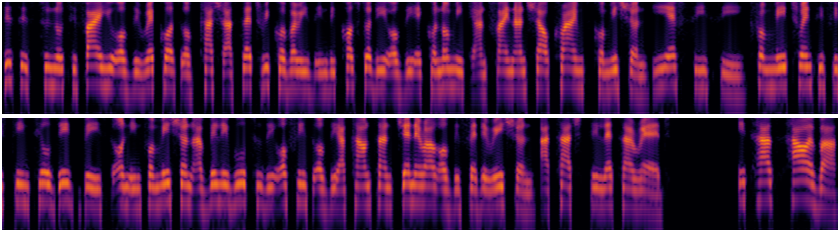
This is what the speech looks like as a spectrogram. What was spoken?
This is to notify you of the records of cash asset recoveries in the custody of the Economic and Financial Crimes Commission EFCC, from May 2015 till date based on information available to the Office of the Accountant General of the Federation, attached, the letter read. It has, however,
